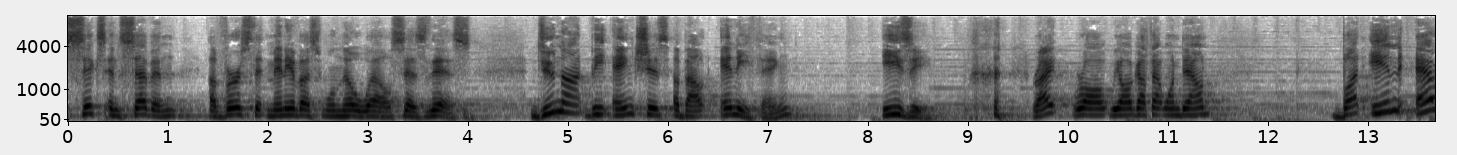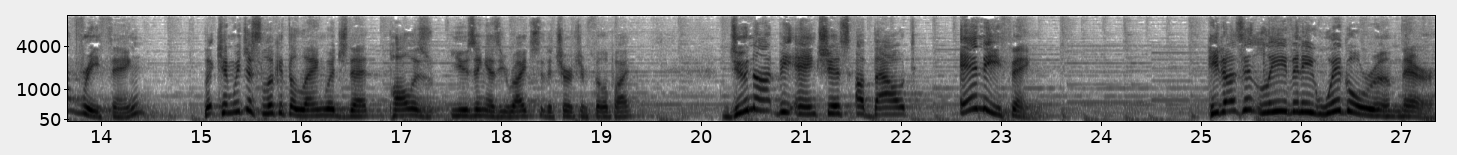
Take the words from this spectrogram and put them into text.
6 and 7, a verse that many of us will know well, says this Do not be anxious about anything. Easy. right? We're all, we all got that one down. But in everything, can we just look at the language that Paul is using as he writes to the church in Philippi? Do not be anxious about anything. He doesn't leave any wiggle room there.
